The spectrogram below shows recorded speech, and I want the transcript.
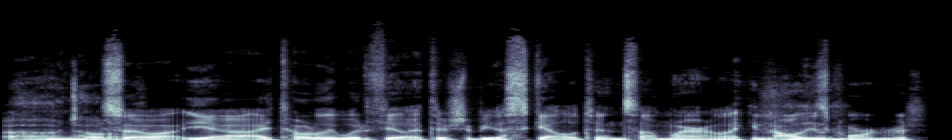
Oh, Mm. totally. So uh, yeah, I totally would feel like there should be a skeleton somewhere, like in all these corners.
